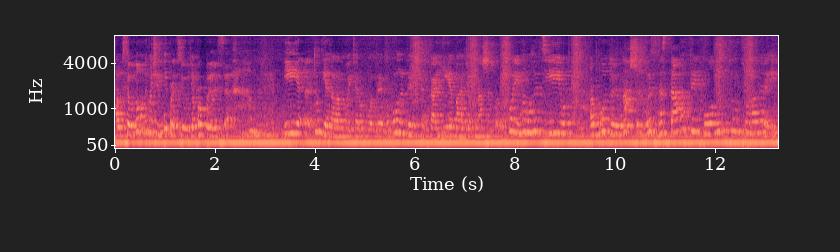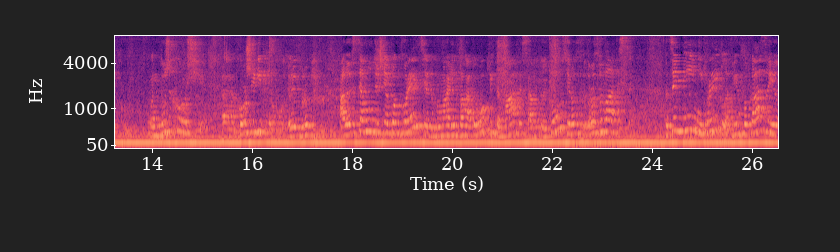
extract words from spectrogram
Але все одно вони хоч і дні працюють, а пробилися. І тут є талановиті роботи Миколи Тищенка, є багатьох наших фотофорів. Ми могли цією роботою наших заставити повністю цю галерею. Вони дуже хороші, е, хороший рівень робіт. Але ось ця внутрішня конкуренція допомагає їм багато років тримати саме той тонус і розвиватися. Оцей міні-приклад він показує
